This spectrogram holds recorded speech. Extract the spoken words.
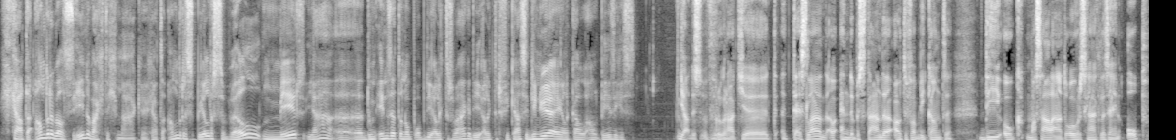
gaat de andere wel zenuwachtig maken. Gaat de andere spelers wel meer ja, uh, doen inzetten op, op die elektrische wagen, die elektrificatie, die nu eigenlijk al, al bezig is. Ja, dus vroeger had je Tesla en de bestaande autofabrikanten die ook massaal aan het overschakelen zijn op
